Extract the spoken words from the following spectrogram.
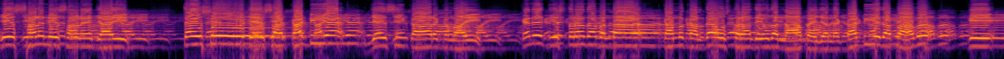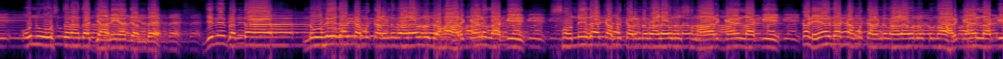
ਜੇ ਸਣ ਨੇ ਸਾਣੇ ਜਾਏ ਤੈਸੋ ਜੈਸਾ ਕਾਢੀਐ, ਜੈਸੀ ਕਾਰ ਕਮਾਈ। ਕਹਿੰਦੇ ਜਿਸ ਤਰ੍ਹਾਂ ਦਾ ਬੰਦਾ ਕੰਮ ਕਰਦਾ, ਉਸ ਤਰ੍ਹਾਂ ਦੇ ਉਹਦਾ ਨਾਂ ਪੈ ਜਾਂਦਾ। ਕਾਢੀਏ ਦਾ ਭਾਵ ਕਿ ਉਹਨੂੰ ਉਸ ਤਰ੍ਹਾਂ ਦਾ ਜਾਣਿਆ ਜਾਂਦਾ ਜਿਵੇਂ ਬੰਦਾ ਲੋਹੇ ਦਾ ਕੰਮ ਕਰਨ ਵਾਲਾ ਉਹਨੂੰ ਲੋਹਾਰ ਕਹਿਣ ਲੱਗੇ, ਸੋਨੇ ਦਾ ਕੰਮ ਕਰਨ ਵਾਲਾ ਉਹਨੂੰ ਸੁਨਾਰ ਕਹਿਣ ਲੱਗੇ, ਘੜਿਆਂ ਦਾ ਕੰਮ ਕਰਨ ਵਾਲਾ ਉਹਨੂੰ ਕੁਮਾਰ ਕਹਿਣ ਲੱਗੇ,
